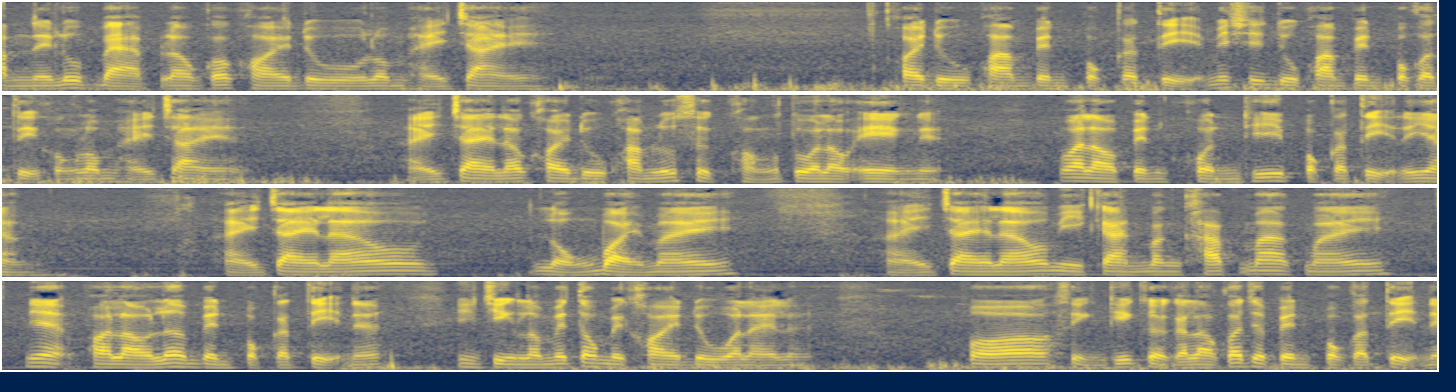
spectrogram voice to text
ทำในรูปแบบเราก็คอยดูลมหายใจ คอยดูความเป็นปกติ ไม่ใช่ดูความเป็นปกติของลมหายใจ หายใจแล้วคอยดูความรู้สึกของตัวเราเองเนี่ยว่าเราเป็นคนที่ปกติหรือยังหายใจแล้วหลงบ่อยไหมหายใจแล้วมีการบังคับมากไหมเนี่ยพอเราเริ่มเป็นปกตินะจริง ๆ เราไม่ต้องไปคอยดูอะไรเลย เพราะสิ่งที่เกิดกับเราก็จะเป็นปกติใน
